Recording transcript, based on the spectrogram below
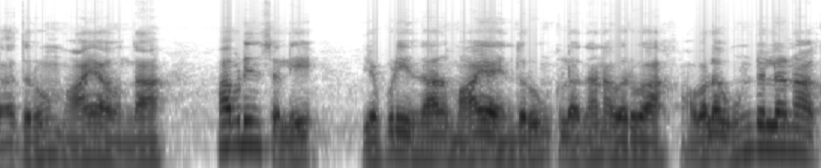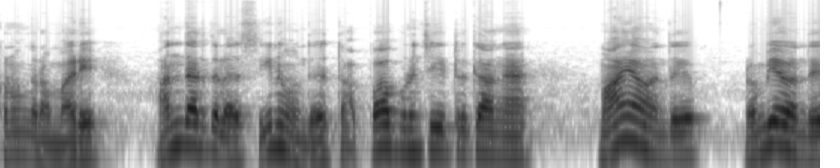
கதிரும் மாயாவும் தான் அப்படின்னு சொல்லி எப்படி இருந்தாலும் மாயா இந்த ரூம்குள்ளே தானே வருவா? அவளை உண்டுலன்னு ஆக்கணுங்கிற மாதிரி அந்த இடத்துல சீனு வந்து தப்பாக புரிஞ்சிக்கிட்டு இருக்காங்க. மாயா வந்து ரொம்ப வந்து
